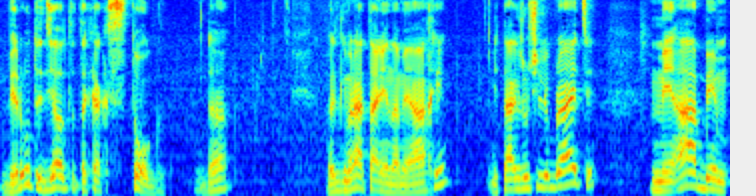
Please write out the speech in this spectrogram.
Берут и делают это как стог. Да? Вот Гимара Тани на миахи. И также учили брайте. Миабим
